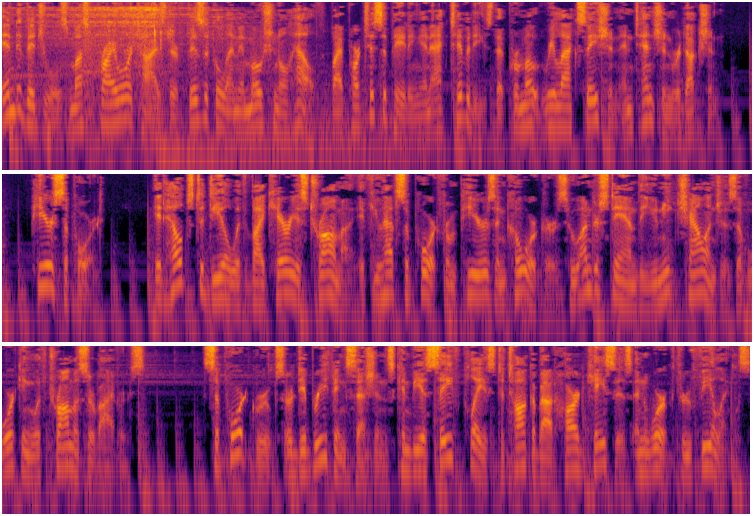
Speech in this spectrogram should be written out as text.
Individuals must prioritize their physical and emotional health by participating in activities that promote relaxation and tension reduction. Peer support. It helps to deal with vicarious trauma if you have support from peers and coworkers who understand the unique challenges of working with trauma survivors. Support groups or debriefing sessions can be a safe place to talk about hard cases and work through feelings.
